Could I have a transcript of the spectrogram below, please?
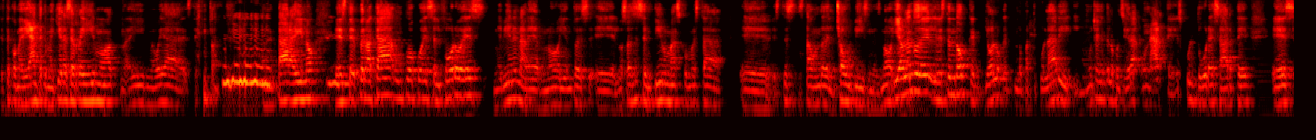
este comediante que me quiere hacer reír, ¿no? ahí me voy a este, ahí, ¿no? Este, pero acá un poco es, el foro es, me vienen a ver, ¿no? Y entonces eh, los hace sentir más como esta, eh, este, esta onda del show business, ¿no? Y hablando del stand-up, que yo lo, lo particular y, mucha gente lo considera un arte, es cultura, es arte, es,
